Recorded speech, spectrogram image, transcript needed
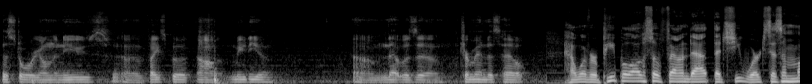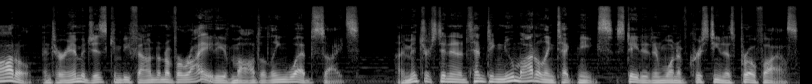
the story on the news, uh, Facebook, uh, media. Um, that was a tremendous help. However, people also found out that she works as a model, and her images can be found on a variety of modeling websites. I'm interested in attempting new modeling techniques, stated in one of Christina's profiles.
